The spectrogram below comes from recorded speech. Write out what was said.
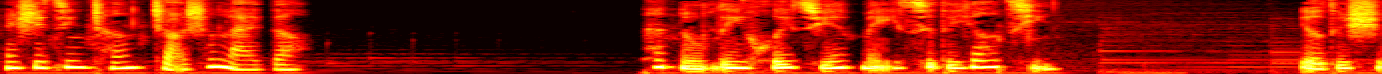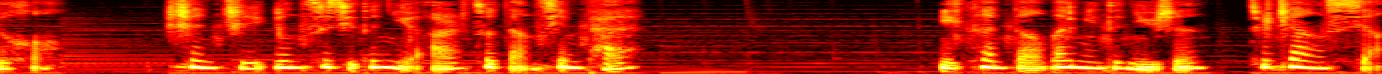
还是经常找上来的。他努力回绝每一次的邀请，有的时候。甚至用自己的女儿做挡箭牌。一看到外面的女人，就这样想：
